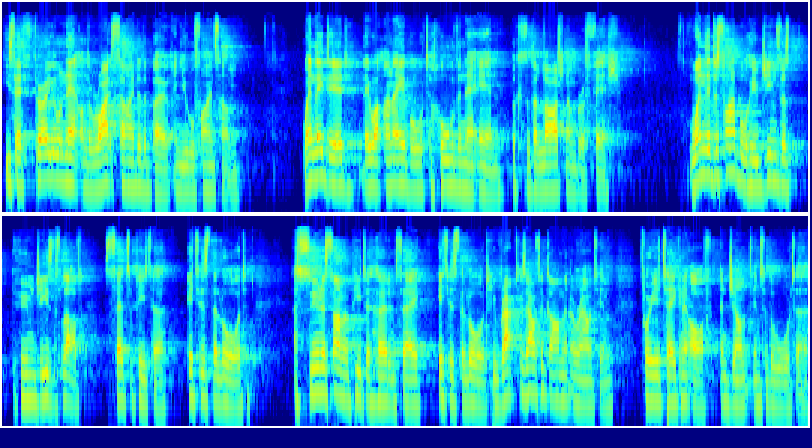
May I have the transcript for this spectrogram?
He said, Throw your net on the right side of the boat and you will find some. When they did, they were unable to haul the net in because of the large number of fish. When the disciple whom Jesus, whom Jesus loved said to Peter, It is the Lord, as soon as Simon Peter heard him say, It is the Lord, he wrapped his outer garment around him, for he had taken it off, and jumped into the water.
